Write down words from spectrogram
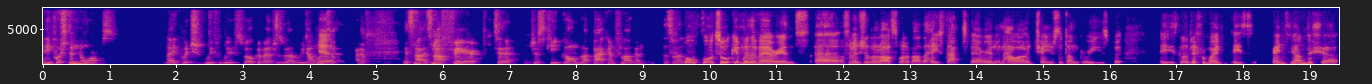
and you push the norms, like which we've we've spoke about as well. We don't want Yeah. to kind of. It's not it's not fair to just keep going back and flogging as well. Well, we're talking with the variants. Uh, as I mentioned in the last one about the haystacks variant and how I would change the dungarees, but he's got a different way. He's changed the undershirt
